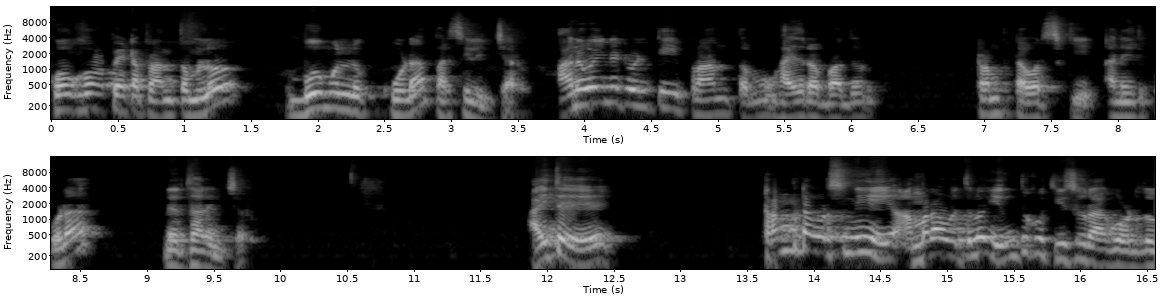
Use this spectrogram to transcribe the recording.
కోకోపేట ప్రాంతంలో భూములను కూడా పరిశీలించారు. అనువైనటువంటి ప్రాంతము హైదరాబాద్ ట్రంప్ టవర్స్కి అనేది కూడా నిర్ధారించారు. అయితే ట్రంప్ టవర్స్ని అమరావతిలో ఎందుకు తీసుకురాకూడదు?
